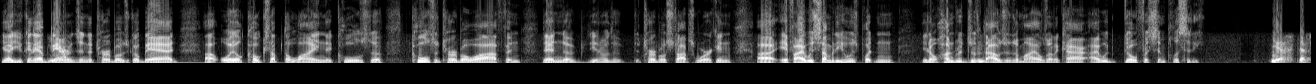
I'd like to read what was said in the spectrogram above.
Yeah, you can have Yeah. bearings in the turbos go bad. Uh, oil cokes up the line that cools the cools the turbo off, and then the you know the the turbo stops working. Uh, if I was somebody who was putting you know hundreds Mm-hmm. of thousands of miles on a car, I would go for simplicity. yes, that's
